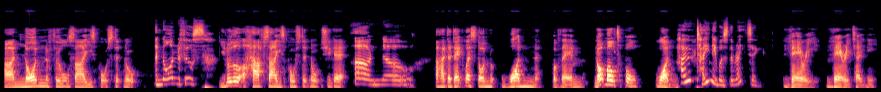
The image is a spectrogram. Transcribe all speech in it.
a non full size post it note. A non full. You know the little half size post it notes you get? Oh no. I had a deck list on one of them. Not multiple, one. How tiny was the writing? Very, very tiny.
